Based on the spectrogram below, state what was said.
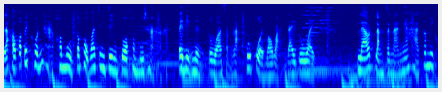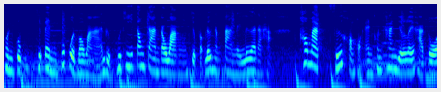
แล้วเขาก็ไปค้นหาข้อมูลก็พบว่าจริง ๆ ตัวคอมบูชาค่ะเป็นอีกหนึ่งตัวสำหรับผู้ป่วยเบาหวานได้ด้วย แล้วหลังจากนั้นเนี่ยค่ะก็มีคนกลุ่มที่เป็นผู้ป่วยเบาหวานหรือผู้ที่ต้องการระวังเกี่ยวกับเรื่องน้ำตาลในเลือดอะค่ะเข้ามาซื้อของของแอนค่อนข้างเยอะเลยค่ะ ตัว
